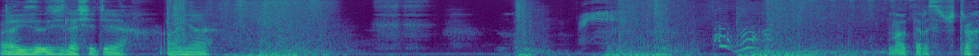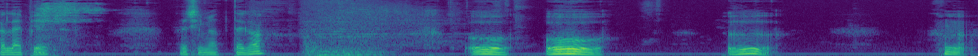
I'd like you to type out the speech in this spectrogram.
Oj, źle się dzieje. O nie. No teraz już trochę lepiej. Zacznijmy od tego. Uuu, uuu, uuu. Hmm.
